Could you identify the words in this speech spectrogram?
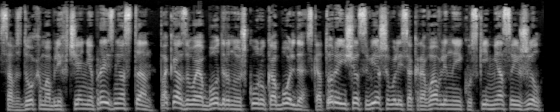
со вздохом облегчения произнес Тан, показывая ободранную шкуру кобольда, с которой еще свешивались окровавленные куски мяса и жил.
